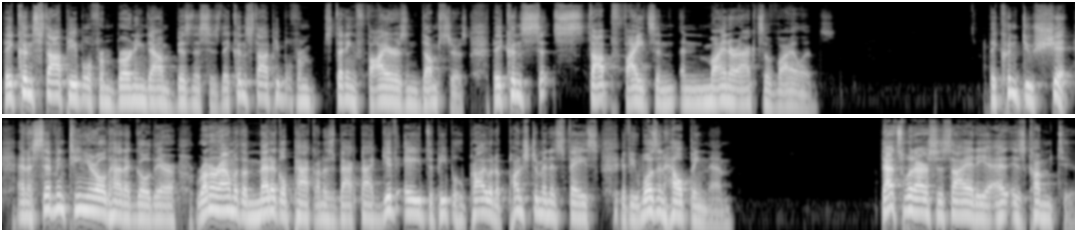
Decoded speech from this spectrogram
They couldn't stop people from burning down businesses. They couldn't stop people from setting fires in dumpsters. They couldn't s- stop fights and, and minor acts of violence. They couldn't do shit. And a 17 year old had to go there, run around with a medical pack on his backpack, give aid to people who probably would have punched him in his face if he wasn't helping them. That's what our society has come to.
